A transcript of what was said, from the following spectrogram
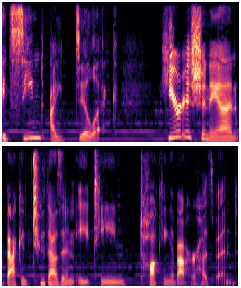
It seemed idyllic. Here is Shanann back in 2018 talking about her husband.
